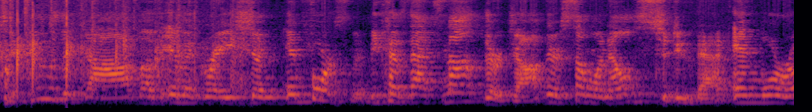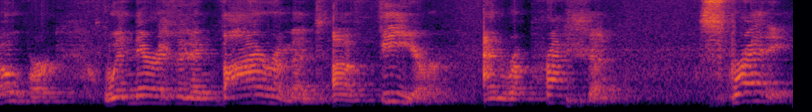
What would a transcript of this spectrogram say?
to do the job of immigration enforcement because that's not their job. There's someone else to do that. And moreover, when there is an environment of fear and repression spreading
